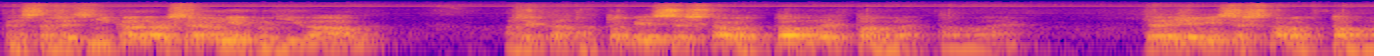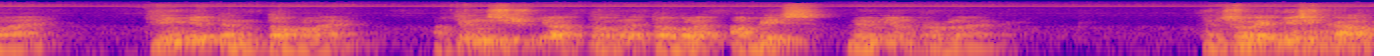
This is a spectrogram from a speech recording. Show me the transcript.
ten stařec Nikanor se na mě podíval a řekl, a tobě se stalo tohle, tohle, tohle, té ženě se stalo tohle, tvým dětem tohle, a ty musíš udělat tohle, tohle, abys neměl problémy. Ten člověk mi říkal,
